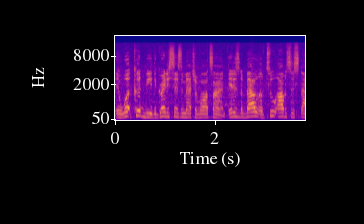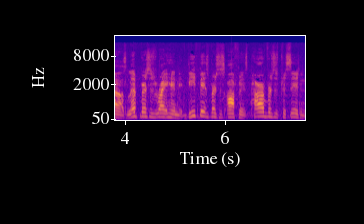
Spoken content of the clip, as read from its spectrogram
In what could be the greatest sensing match of all time, it is the battle of two opposite styles, left versus right-handed, defense versus offense, power versus precision,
